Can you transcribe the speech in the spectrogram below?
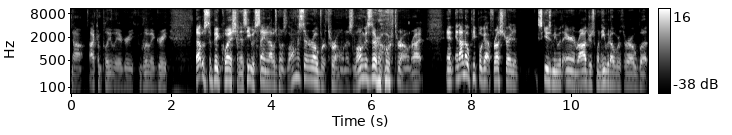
No, I completely agree. Completely agree. That was the big question. As he was saying, I was going as long as they're overthrown, as long as they're overthrown, right? And and I know people got frustrated, excuse me, with Aaron Rodgers when he would overthrow, but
